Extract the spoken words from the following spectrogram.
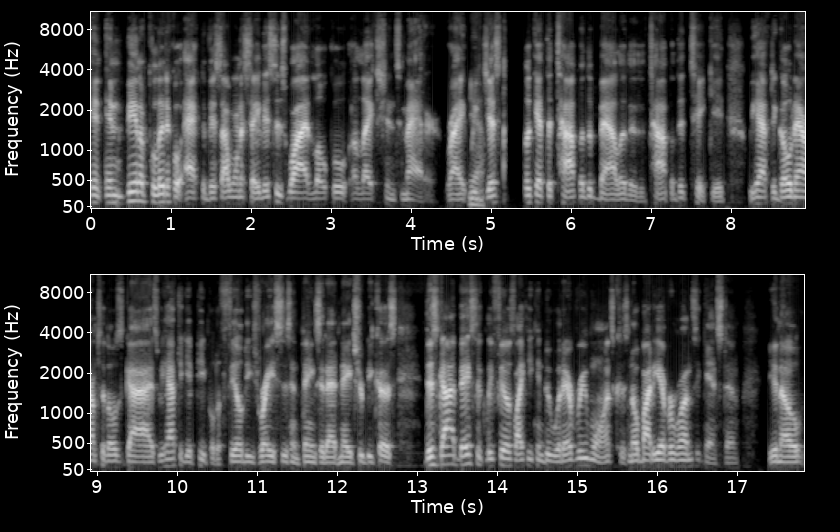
in, in being a political activist, I want to say this is why local elections matter, right? We just look at the top of the ballot or the top of the ticket. We have to go down to those guys. We have to get people to fill these races and things of that nature because this guy basically feels like he can do whatever he wants because nobody ever runs against him. You know,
